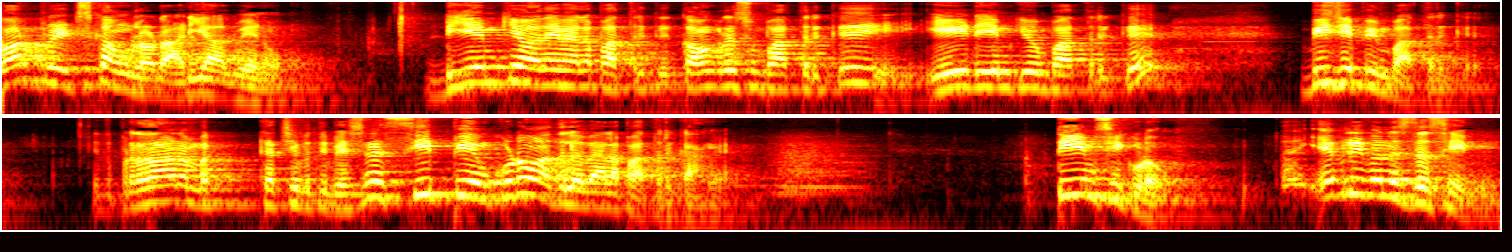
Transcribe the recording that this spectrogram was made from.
கார்ப்பரேட்ஸ்க்கு அவங்களோட அடியால் வேணும். டிஎம்கேயும் அதே வேலை பார்த்துருக்கு. காங்கிரஸும் பார்த்துருக்கு. ஏடிஎம்கேயும் பார்த்துருக்கு. பிஜேபியும் பார்த்துருக்கு. இது பிரதான மக்- கட்சி பற்றி பேசினா சிபிஎம் கூட அதில் வேலை பார்த்துருக்காங்க. டிஎம்சி கூட every one is the same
